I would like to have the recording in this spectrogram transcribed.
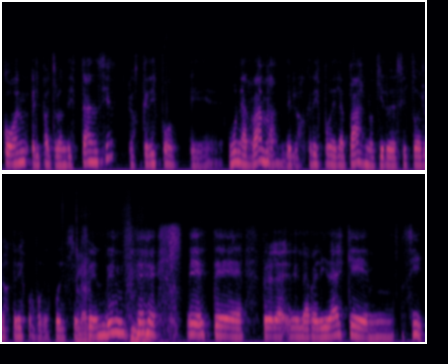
con el patrón de estancia, los Crespos, eh, una rama de los Crespos de la Paz, no quiero decir todos los Crespos porque después se ofenden, este, pero la, realidad es que mm, sí,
